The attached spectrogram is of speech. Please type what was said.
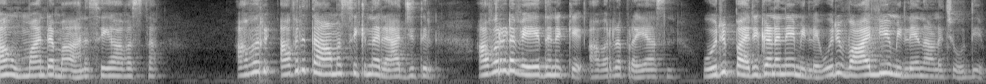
ആ ഉമ്മാന്റെ മാനസികാവസ്ഥ. അവർ അവർ താമസിക്കുന്ന രാജ്യത്തിൽ അവരുടെ വേദനയ്ക്ക് അവരുടെ പ്രയാസം ഒരു പരിഗണനയുമില്ലേ ഒരു വാല്യുമില്ലേ എന്നാണ് ചോദ്യം.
